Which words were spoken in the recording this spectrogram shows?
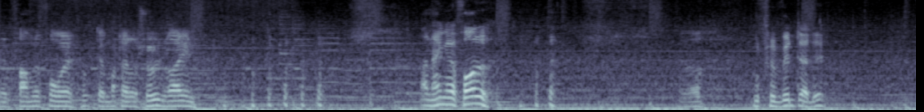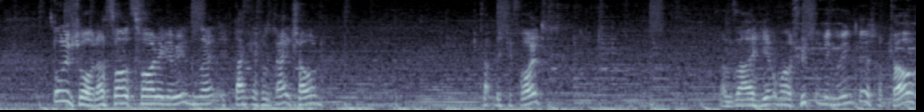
Dann fahren wir vorher, der macht da schön rein. Anhänger voll. ja, gut für den Winter, ne? So, liebe Zuschauer, das soll es für heute gewesen sein. Ich danke fürs Reinschauen. Es hat mich gefreut. Dann sage ich hier immer Tschüss und Winkel. Ciao.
